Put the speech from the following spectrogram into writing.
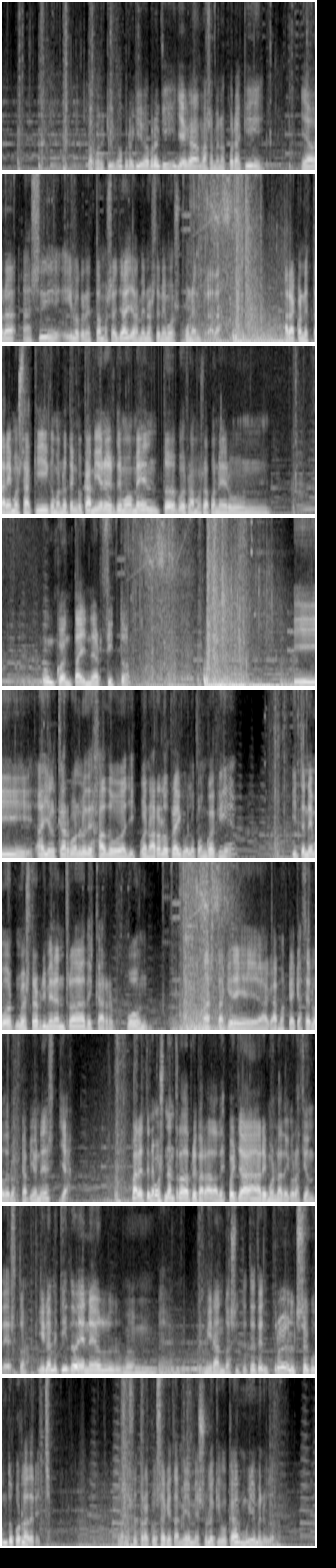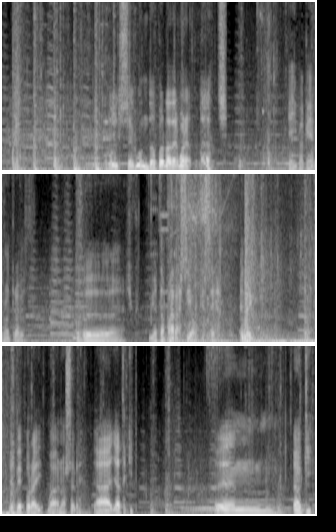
Va por aquí, va por aquí, va por aquí. Llega más o menos por aquí. Y ahora así. Y lo conectamos allá y al menos tenemos una entrada. Ahora conectaremos aquí. Como no tengo camiones de momento, pues vamos a poner un... Un containercito. Y... Ay, el carbón lo he dejado allí. Bueno, ahora lo traigo, lo pongo aquí. Y tenemos nuestra primera entrada de carbón. Hasta que hagamos que hay que hacer lo de los camiones, ya. Vale, tenemos una entrada preparada. Después ya haremos la decoración de esto. Y lo he metido en el... Mm, mirando así desde dentro, el segundo por la derecha. Es otra cosa que también me suele equivocar muy a menudo. El segundo por la derecha. Bueno... ¡ah! Ahí va a caerme otra vez. Eh, voy a tapar así, aunque sea. ¿Se ve por ahí? Bueno, no se ve. Ya, ya te quito. aquí.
